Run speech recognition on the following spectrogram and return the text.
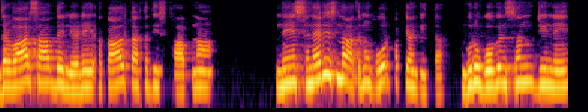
ਦਰਬਾਰ ਸਾਹਿਬ ਦੇ ਨੇੜੇ ਅਕਾਲ ਤਖਤ ਦੀ ਸਥਾਪਨਾ ਨੇ ਸੁਨਹਿਰੀ ਸਿਧਾਂਤ ਨੂੰ ਹੋਰ ਪੱਕਿਆ ਕੀਤਾ। ਗੁਰੂ ਗੋਬਿੰਦ ਸਿੰਘ ਜੀ ਨੇ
